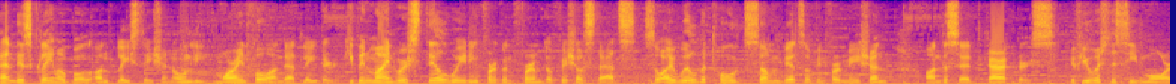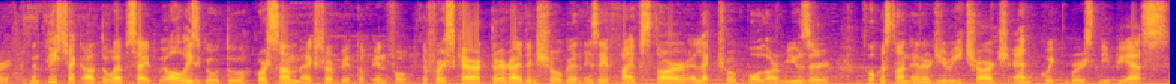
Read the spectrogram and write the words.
and is claimable on PlayStation only. More info on that later. Keep in mind we're still waiting for confirmed official stats, so I will withhold some bits of information on the said characters. If you wish to see more, then please check out the website we always go to for some extra bit of info. The first character, Raiden Shogun, is a 5-star Electro Polearm user focused on energy recharge and quick burst DPS.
